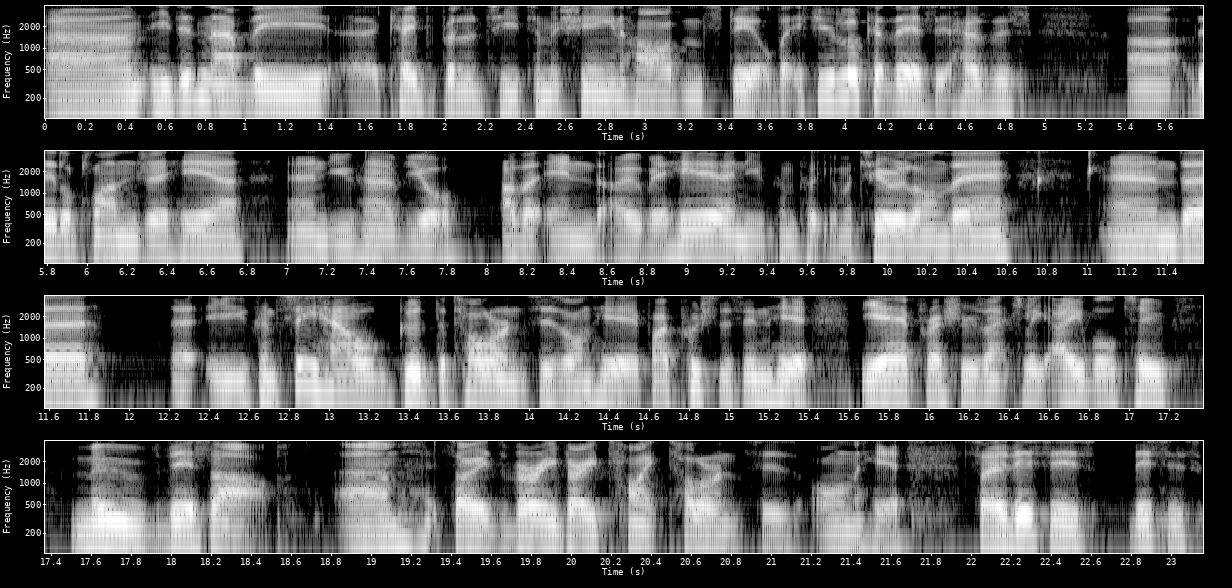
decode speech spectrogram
Um, he didn't have the uh, capability to machine hardened steel, but if you look at this, it has this uh, little plunger here and you have your other end over here and you can put your material on there and uh, uh, you can see how good the tolerance is on here. If I push this in here, the air pressure is actually able to move this up Um, so it's very very tight tolerances on here. So this is this is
